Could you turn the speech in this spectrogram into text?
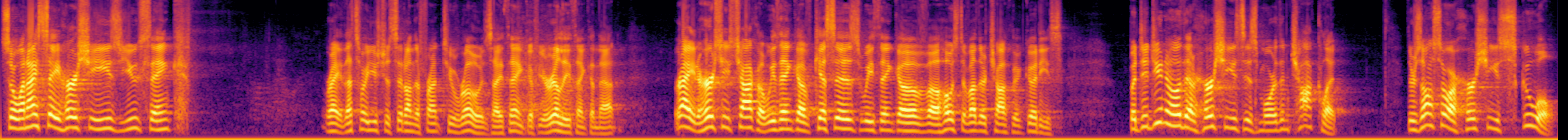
So when I say Hershey's, you think Right, that's where you should sit on the front two rows, I think, if you're really thinking that. Right, Hershey's chocolate. We think of kisses, we think of a host of other chocolate goodies. But did you know that Hershey's is more than chocolate? There's also a Hershey's school.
